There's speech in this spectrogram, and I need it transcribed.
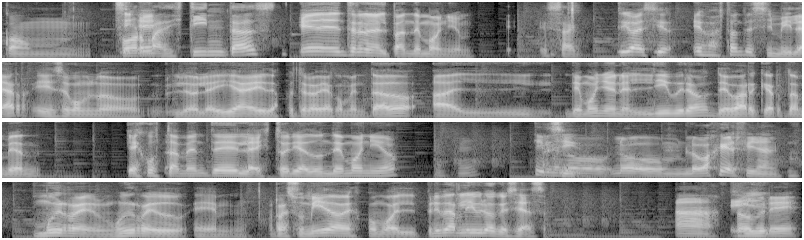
con Sí, formas eh. distintas. Entran al pandemonium. Exacto. Te iba a decir, es bastante similar, eso cuando lo leía y después te lo había comentado, al demonio en el libro de Barker también, que es justamente la historia de un demonio Sí, Así. lo, lo- lo bajé al final. muy, re- muy eh, resumido, es como el primer libro que se hace. Ah, sobre.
